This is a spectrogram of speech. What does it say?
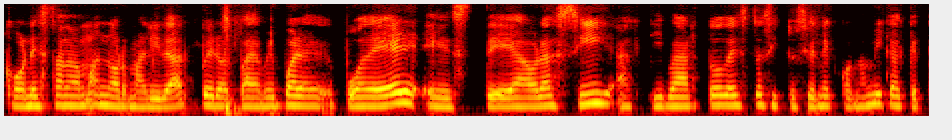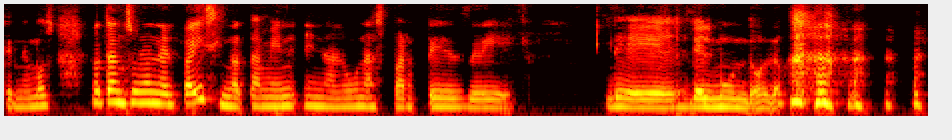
con esta nueva normalidad, pero para mí para poder este ahora sí activar toda esta situación económica que tenemos no tan solo en el país, sino también en algunas partes de, del mundo, ¿no?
